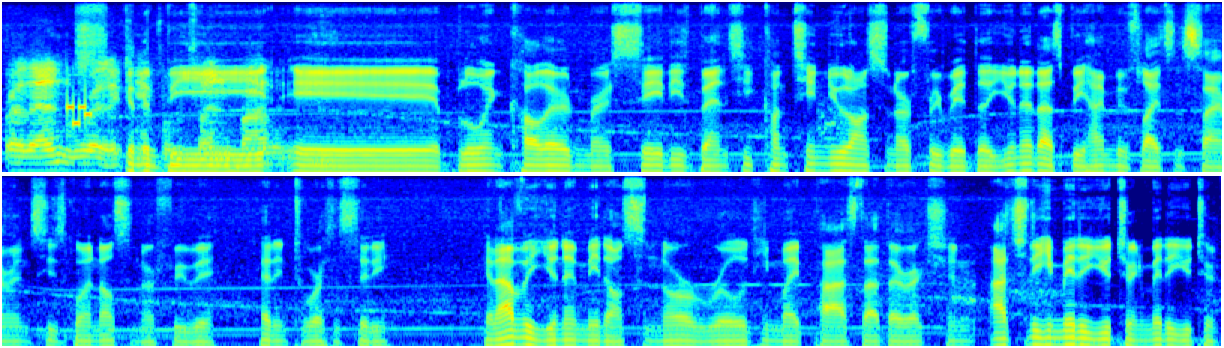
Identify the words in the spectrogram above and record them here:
Where then? Where It's gonna came from, Glen be a blue and colored Mercedes Benz. He continued on Sonora Freeway. The unit that's behind me with lights and sirens. He's going down Sonora Freeway, heading towards the city. Can I have a unit made on Sonora Road? He might pass that direction. Actually, he made a U-turn. He made a U-turn.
